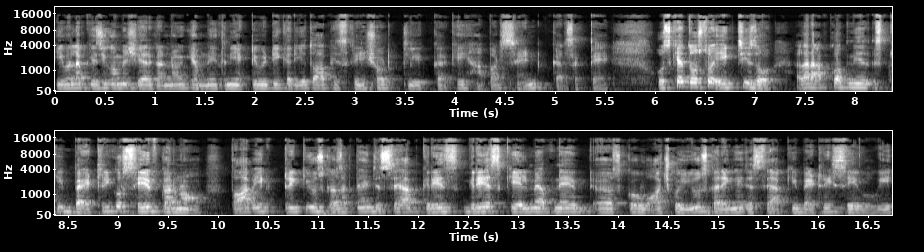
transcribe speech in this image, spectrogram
कि मतलब किसी को हमें शेयर करना हो कि हमने इतनी एक्टिविटी करी है तो आप स्क्रीन क्लिक करके यहाँ पर सेंड कर सकते हैं। उसके दोस्तों, एक चीज़ हो अगर आपको अपनी इसकी बैटरी को सेव करना हो तो आप एक ट्रिक यूज़ कर सकते हैं, जिससे आप ग्रे ग्रे स्केल में अपने उसको वॉच को यूज़ करेंगे जिससे आपकी बैटरी सेव होगी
